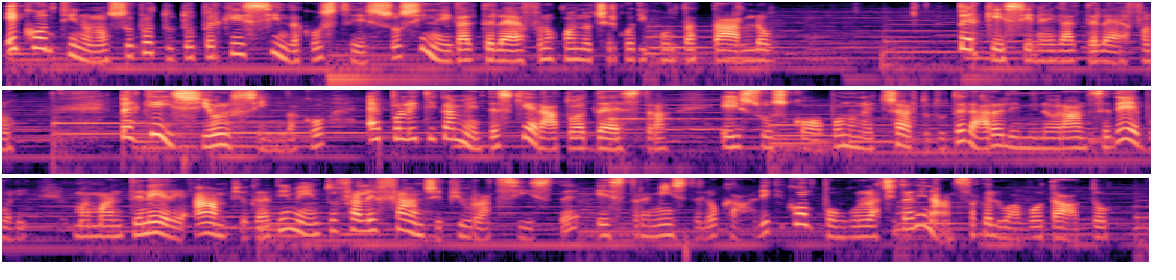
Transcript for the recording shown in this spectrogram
e continuano soprattutto perché il sindaco stesso si nega al telefono quando cerco di contattarlo. Perché si nega al telefono? Perché il signor sindaco è politicamente schierato a destra e il suo scopo non è certo tutelare le minoranze deboli, ma mantenere ampio gradimento fra le frange più razziste e estremiste locali che compongono la cittadinanza che lo ha votato.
